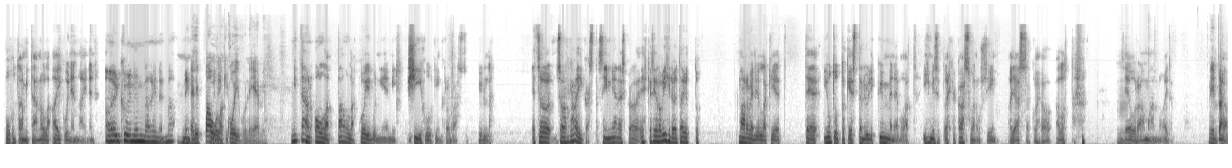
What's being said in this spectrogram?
puhutaan mitään olla aikuinen nainen. Aikuinen nainen. No, niin Eli Paula kuitenkin. Koivuniemi. Mitä on olla Paula Koivuniemi She-Hulkin kropassa? Kyllä. Et se, on, se on raikasta siinä mielessä, kun ehkä siellä on vihdoin tajuttu Marvelillakin, että te jutut on kestänyt yli kymmenen vuotta. Ihmiset on ehkä kasvanut siinä ajassa, kun he on aloittanut mm. seuraamaan noita. Niinpä. Ja,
